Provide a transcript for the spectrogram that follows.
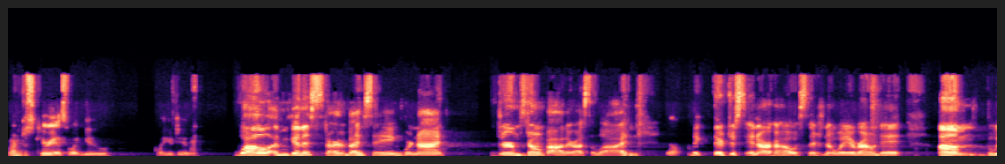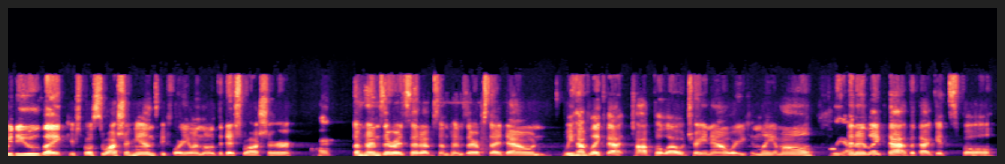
But I'm just curious what you, what you do. Well, I'm gonna start by saying we're not germs don't bother us a lot. Yep. Like they're just in our house. There's no way around it. Um, but we do like you're supposed to wash your hands before you unload the dishwasher. Okay. Sometimes they're right set up, sometimes they're upside down. We have like that top pull out tray now where you can lay them all. Oh, yeah. And I like that, but that gets full.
